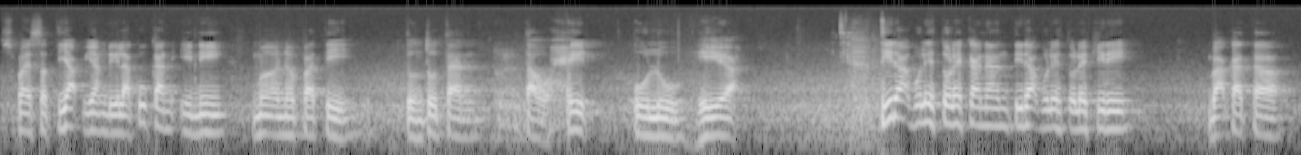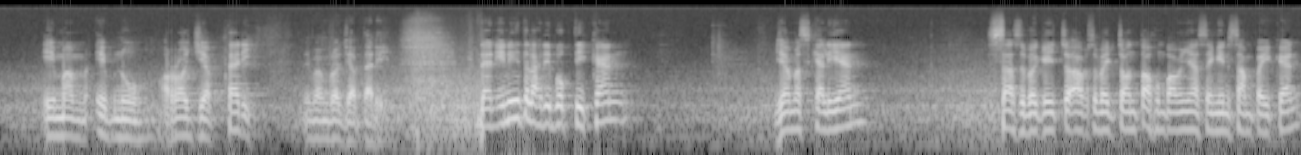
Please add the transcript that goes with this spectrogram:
supaya setiap yang dilakukan ini menepati tuntutan tauhid uluhiyah. Tidak boleh toleh kanan tidak boleh toleh kiri. Bak kata Imam Ibnu Rajab tadi. Imam Rajab tadi. Dan ini telah dibuktikan jamaah sekalian saya sebagai sebagai contoh umpamanya saya ingin sampaikan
